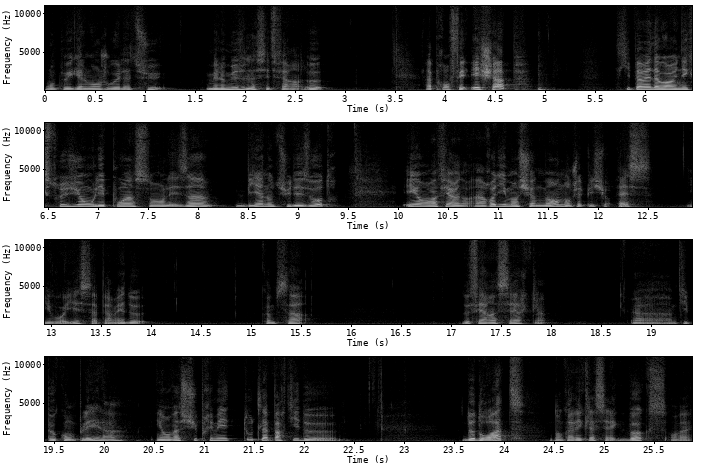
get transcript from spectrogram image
On peut également jouer là-dessus mais le mieux là c'est de faire un E. Après on fait échappe, ce qui permet d'avoir une extrusion où les points sont les uns bien au-dessus des autres. Et on va faire un, redimensionnement, donc j'appuie sur S, et vous voyez ça permet de, comme ça, de faire un cercle euh, un petit peu complet là. Et on va supprimer toute la partie de, de droite, donc avec la select box, on va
